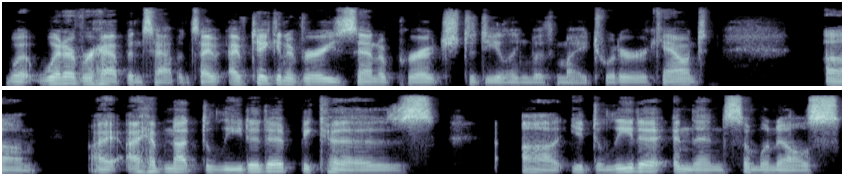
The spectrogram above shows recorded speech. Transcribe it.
what whatever happens happens. I, I've taken a very zen approach to dealing with my Twitter account. Um, I, I have not deleted it because uh, you delete it and then someone else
